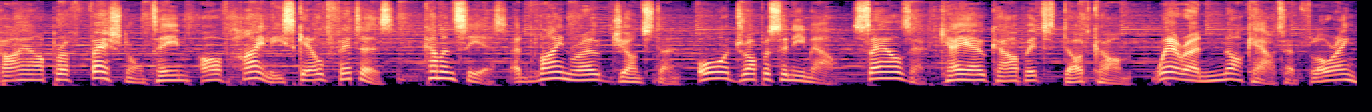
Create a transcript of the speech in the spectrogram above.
by our professional team of highly skilled fitters. Come and see us at Vine Road, Johnston, or drop us an email sales at kocarpets.com. We're a knockout at flooring.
